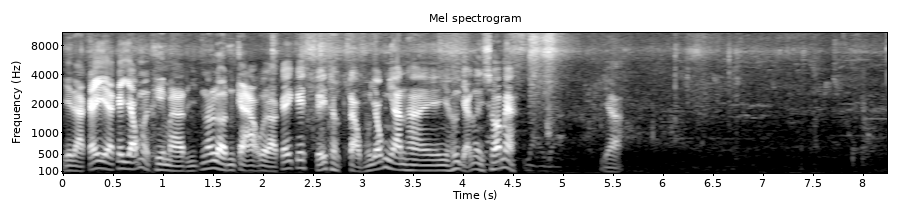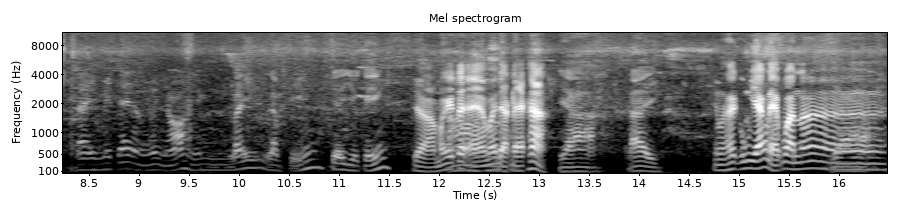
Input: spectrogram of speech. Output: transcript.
vậy là cái cái giống này khi mà nó lên cao rồi là cái cái kỹ thuật trồng giống như anh hay hướng dẫn anh sớm ha dạ dạ. Dạ. Đây mấy trái nào nhỏ nhỏ thì em lấy làm kiển chơi vừa kiển. Dạ mấy cái trái À. mới đẹp đẹp ha. Dạ đây. Nhưng mà thấy cũng dáng đẹp của anh nó Dạ.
